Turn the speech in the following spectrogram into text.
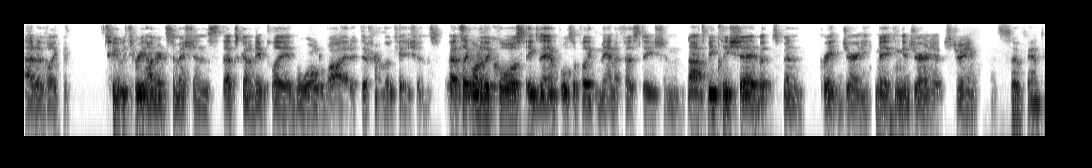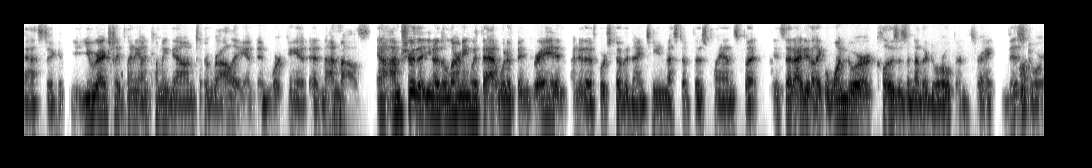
out of like two, 300 submissions that's going to be played worldwide at different locations. That's like one of the coolest examples of like manifestation. Not to be cliche, but it's been great journey, making a journey upstream. That's so fantastic. You were actually planning on coming down to Raleigh and, and working at, at Nine Miles. And I'm sure that, you know, the learning with that would have been great. And I know that, of course, COVID 19 messed up those plans, but it's that idea like one door closes, another door opens, right? This door,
